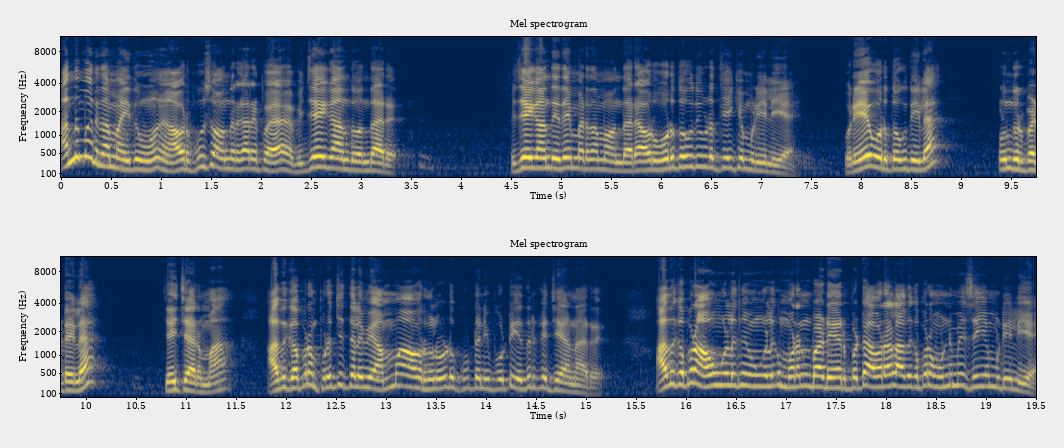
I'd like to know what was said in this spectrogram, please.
அந்த மாதிரி தாம்மா இதுவும். அவர் புதுசாக வந்திருக்காரு. இப்போ விஜயகாந்த் வந்தார். விஜயகாந்த் இதே மாதிரி தாம்மா வந்தார். அவர் ஒரு தொகுதி கூட ஜெயிக்க முடியலையே. ஒரே ஒரு தொகுதியில் உளுந்தூர்பேட்டையில் ஜெயிச்சாருமா? அதுக்கப்புறம் புரட்சித் தலைவி அம்மா அவர்களோடு கூட்டணி போட்டு எதிர்க்கட்சி ஆனார். அதுக்கப்புறம் அவங்களுக்கு இவங்களுக்கு முரண்பாடு ஏற்பட்டு அவரால் அதுக்கப்புறம் ஒன்றுமே செய்ய முடியலையே.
